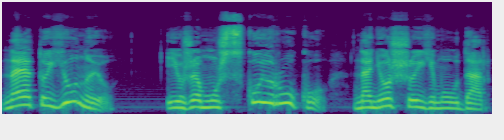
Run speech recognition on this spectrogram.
на эту юную и уже мужскую руку, нанесшую ему удар.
